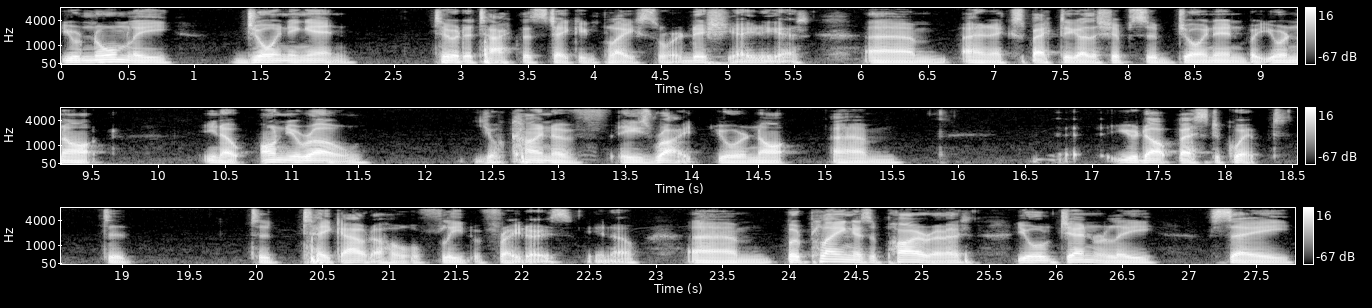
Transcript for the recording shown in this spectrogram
you're normally joining in to an attack that's taking place or initiating it, um, and expecting other ships to join in, but you're not, you know, on your own. You're kind of, he's right. You're not, um, you're not best equipped to, to take out a whole fleet of freighters, you know. Um, but playing as a pirate, you'll generally say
